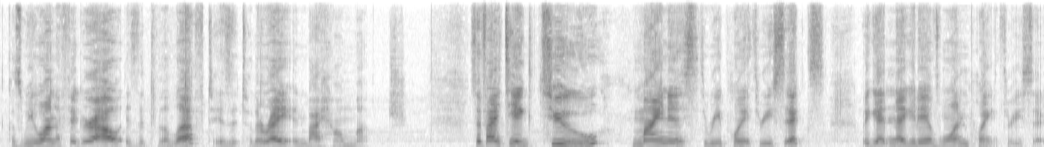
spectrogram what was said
Because we want to figure out, is it to the left, is it to the right, and by how much. So if I take 2 minus 3.36, we get negative 1.36.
